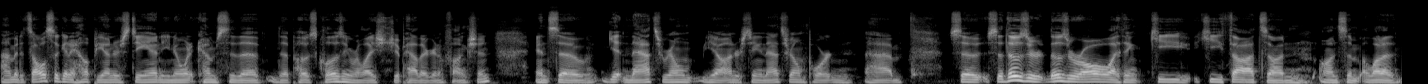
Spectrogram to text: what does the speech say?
um, and it's also going to help you understand. You know, when it comes to the the post closing relationship, how they're going to function, and so getting that's real. You know, understanding that's real important um, so so those are those are all I think key key thoughts on on some a lot of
